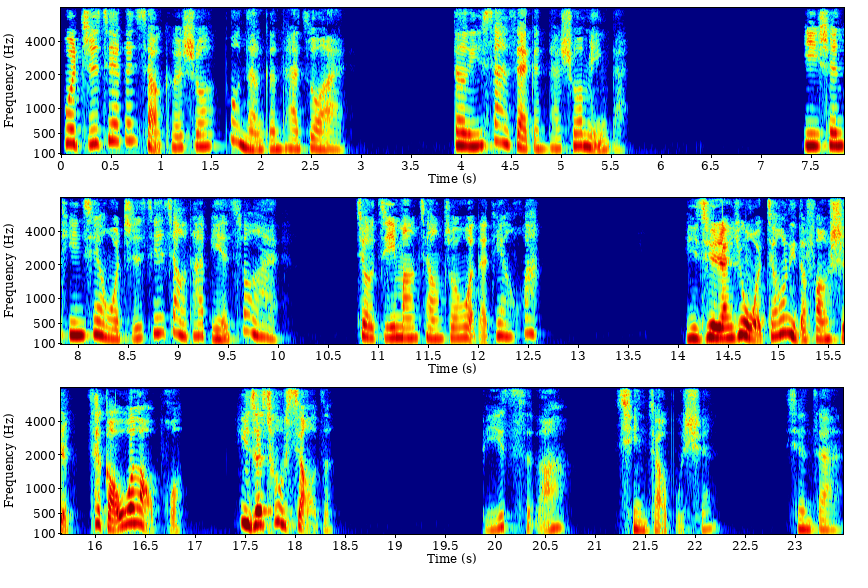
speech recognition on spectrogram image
我直接跟小柯说不能跟他做爱，等一下再跟他说明白。医生听见我直接叫他别做爱，就急忙抢走我的电话。你竟然用我教你的方式在搞我老婆，你这臭小子！彼此了。心照不宣。现在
